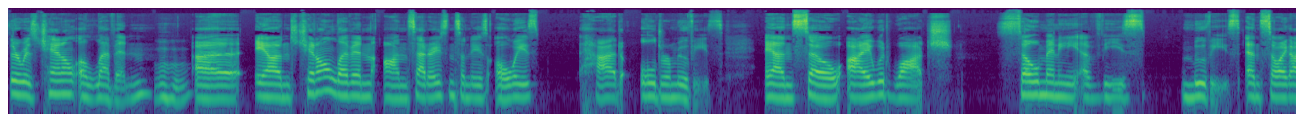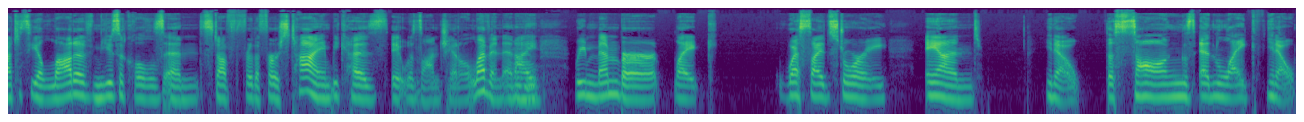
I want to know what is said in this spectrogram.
there was channel 11 hmm uh, and channel 11 on saturdays and sundays always had older movies. And so i would watch so many of these movies. And so i got to see a lot of musicals and stuff for the first time because it was on channel 11 and i remember like west side story and you know the songs and like you know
